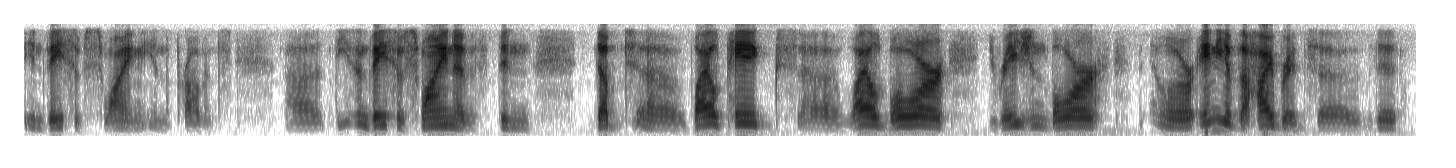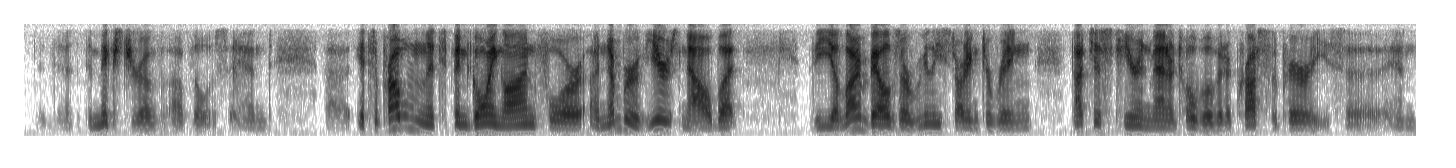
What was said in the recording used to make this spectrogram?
invasive swine in the province. Uh, these invasive swine have been dubbed uh, wild pigs, uh, wild boar, Eurasian boar, or any of the hybrids, uh, the, the, the mixture of, of those. And uh, it's a problem that's been going on for a number of years now, but the alarm bells are really starting to ring, not just here in Manitoba, but across the prairies, and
